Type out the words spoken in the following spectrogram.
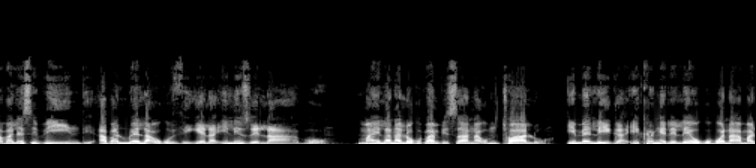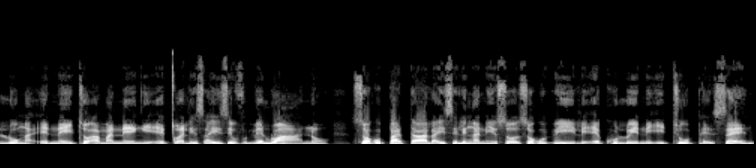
abalesibindi abalwela ukuvikela ilizwe labo. Mayelana lokubambisana umthwalo imelika ikhangelele ukubona amalunga eNATO amanengi egcwalisa isivumelwano sokubhadala isilinganiso sokubili ekhulwini i2%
